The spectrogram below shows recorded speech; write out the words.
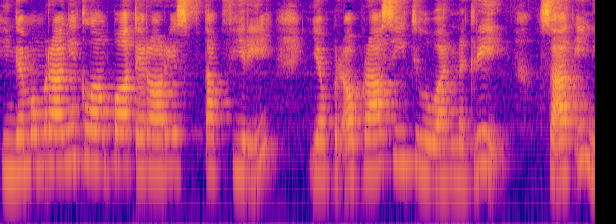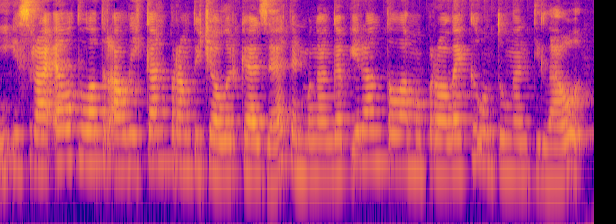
hingga memerangi kelompok teroris takfiri yang beroperasi di luar negeri. Saat ini, Israel telah teralihkan perang di jalur Gaza dan menganggap Iran telah memperoleh keuntungan di laut.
